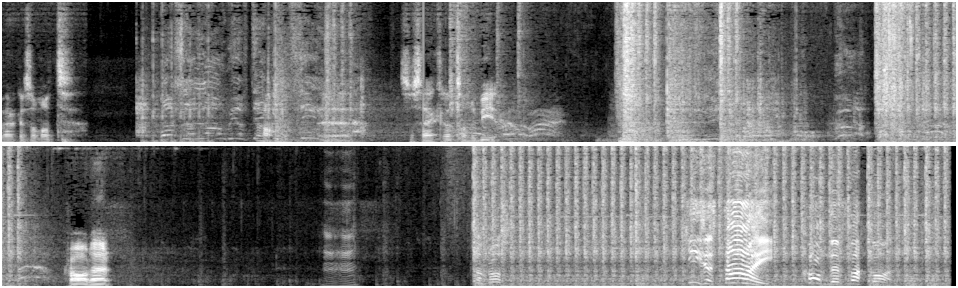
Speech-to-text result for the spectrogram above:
Det verkar som att... Ja, eh, så säkrat som det blir. Klar där. Mm-hmm. Framför oss! Jesus, die! Come the fuck on!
